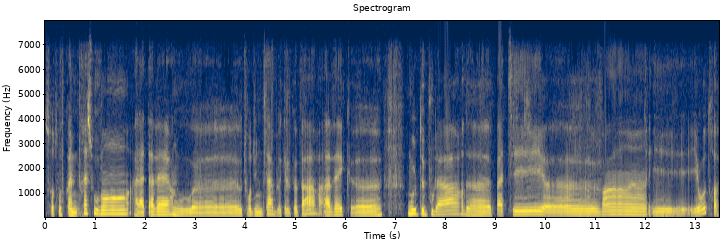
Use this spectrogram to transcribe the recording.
se retrouve quand même très souvent à la taverne ou autour d'une table quelque part avec moult poulardes, euh, pâté, euh, vin et, autres,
